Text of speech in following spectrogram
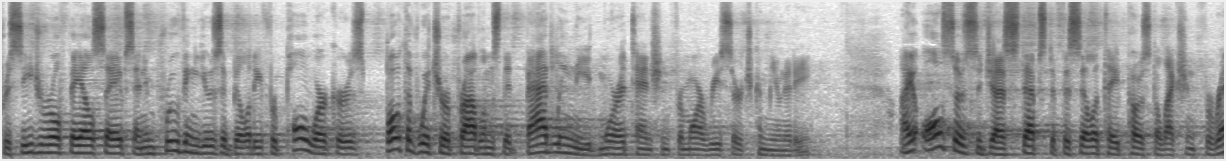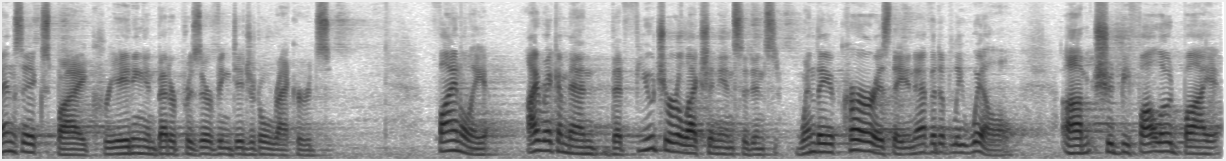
procedural fail-safes and improving usability for poll workers, both of which are problems that badly need more attention from our research community. I also suggest steps to facilitate post-election forensics by creating and better preserving digital records. Finally, I recommend that future election incidents, when they occur, as they inevitably will, um, should be followed by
